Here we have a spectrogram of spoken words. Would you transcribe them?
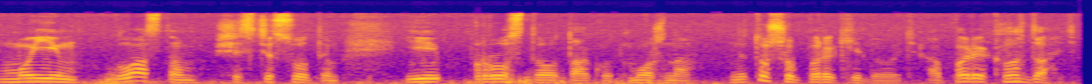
моїм бластом 600 і просто отак от можна не то що перекидувати, а перекладати.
